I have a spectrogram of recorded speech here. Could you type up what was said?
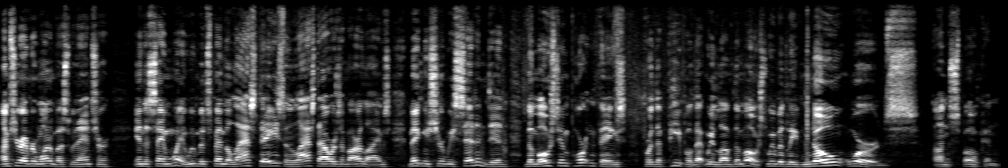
I'm sure every one of us would answer in the same way. We would spend the last days and the last hours of our lives making sure we said and did the most important things for the people that we love the most. We would leave no words unspoken.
